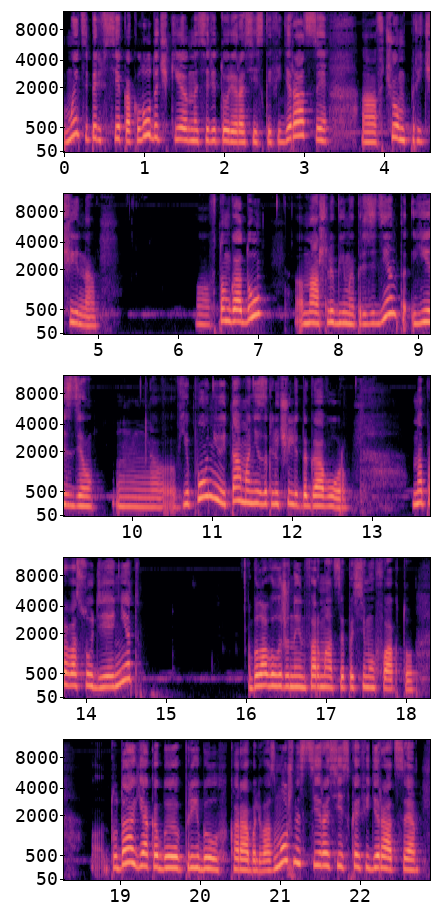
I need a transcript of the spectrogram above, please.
мы теперь все как лодочки на территории Российской Федерации. А, в чем причина? В том году наш любимый президент ездил в Японию, и там они заключили договор. На правосудие нет. Была выложена информация по всему факту. Туда якобы прибыл корабль возможностей Российская Федерация –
